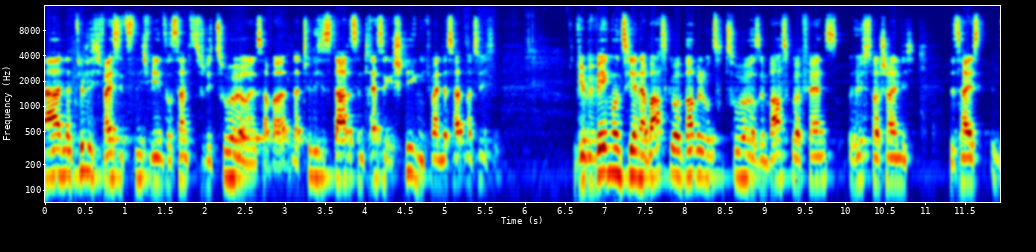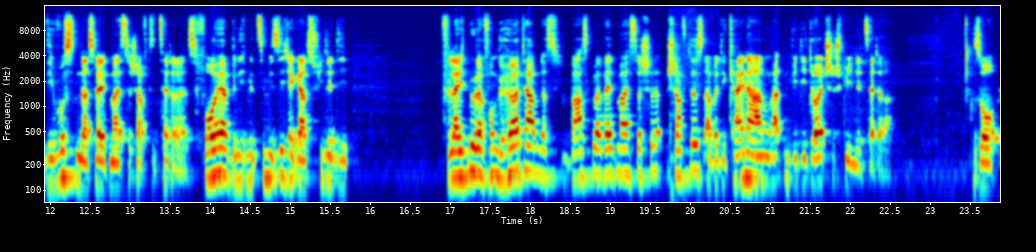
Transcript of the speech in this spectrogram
ja, natürlich, ich weiß jetzt nicht, wie interessant es für die Zuhörer ist, aber natürlich ist da das Interesse gestiegen. Ich meine, das hat natürlich. Wir bewegen uns hier in der Basketball-Bubble, unsere Zuhörer sind Basketball-Fans, höchstwahrscheinlich. Das heißt, die wussten, dass Weltmeisterschaft etc. ist. Vorher bin ich mir ziemlich sicher, gab es viele, die vielleicht nur davon gehört haben, dass Basketball-Weltmeisterschaft ist, aber die keine Ahnung hatten, wie die Deutschen spielen etc. So,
